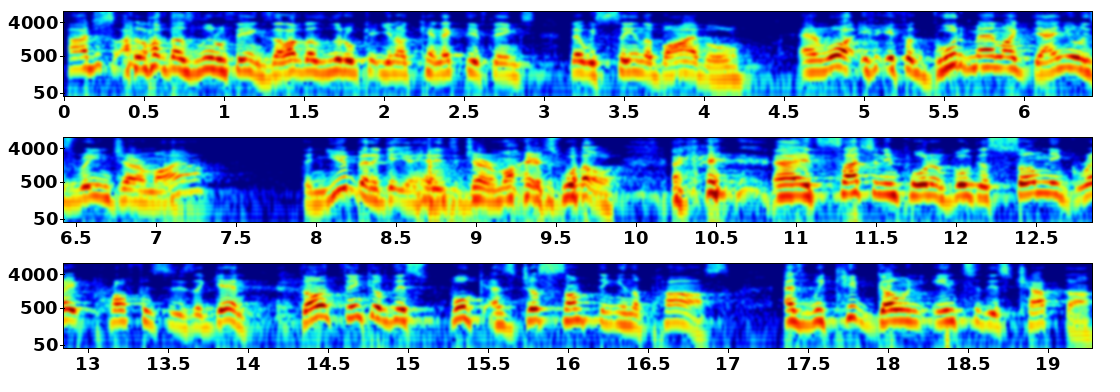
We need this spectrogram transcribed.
I just, I love those little things. I love those little, you know, connective things that we see in the Bible. And what? If, if a good man like Daniel is reading Jeremiah, then you better get your head into Jeremiah as well. Okay? Uh, it's such an important book. There's so many great prophecies. Again, don't think of this book as just something in the past. As we keep going into this chapter,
